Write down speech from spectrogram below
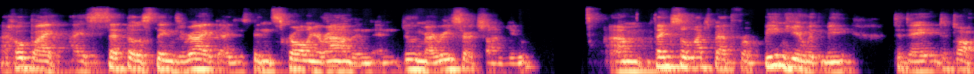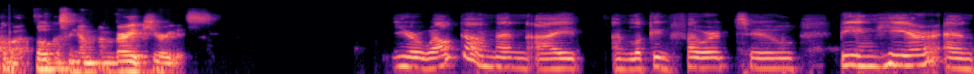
I hope I, I said those things right. I've just been scrolling around and, and doing my research on you. Um, thanks so much, Beth, for being here with me today to talk about focusing. I'm, I'm very curious. You're welcome. And I, I'm looking forward to being here and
